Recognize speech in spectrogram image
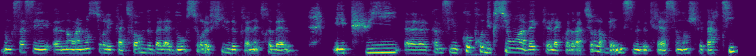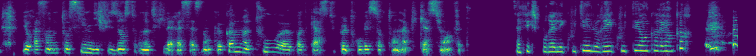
Donc ça, c'est euh, normalement sur les plateformes de balado, sur le fil de Planète Rebelle. Et puis, euh, comme c'est une coproduction avec la Quadrature, l'organisme de création dont je fais partie, il y aura sans doute aussi une diffusion sur notre fil RSS. Donc, euh, comme tout euh, podcast, tu peux le trouver sur ton application, en fait. Ça fait que je pourrais l'écouter, le réécouter encore et encore?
